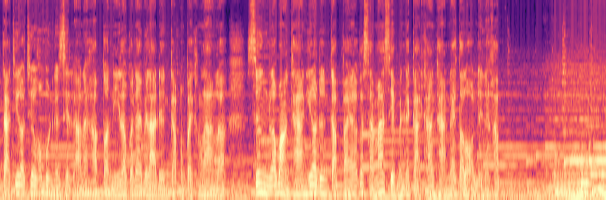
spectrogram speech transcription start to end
งจากที่เราเที่ยวข้างบนกันเสร็จแล้วนะครับ ตอนนี้เราก็ได้เวลาเดินกลับลงไปข้างล่างแล้ว ซึ่งระหว่างทางที่เราเดินกลับไปเราก็สามารถเสพบรรยากาศข้างทางได้ตลอดเลยนะครับ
